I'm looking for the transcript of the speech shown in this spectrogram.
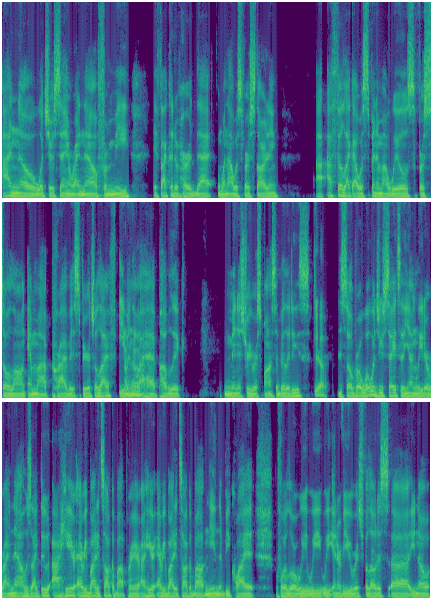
I know what you're saying right now. For me, if I could have heard that when I was first starting, I, I feel like I was spinning my wheels for so long in my private spiritual life, even mm-hmm. though I had public ministry responsibilities. Yeah. And so, bro, what would you say to the young leader right now who's like, dude, I hear everybody talk about prayer. I hear everybody talk about needing to be quiet before the Lord. We we we interviewed Rich Villodas, uh, you know,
